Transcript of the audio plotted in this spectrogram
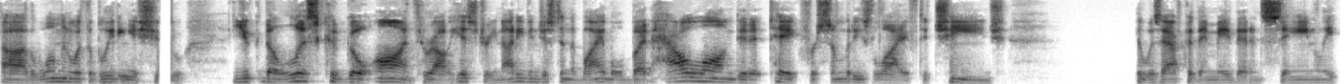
uh, the woman with the bleeding issue, you the list could go on throughout history not even just in the bible but how long did it take for somebody's life to change it was after they made that insanely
